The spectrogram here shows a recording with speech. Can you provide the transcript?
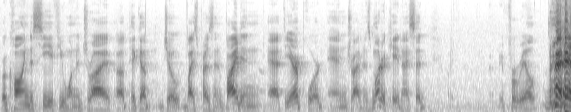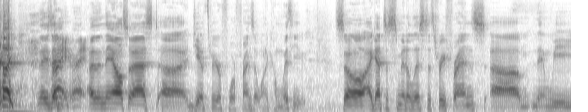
we're calling to see if you want to drive, uh, pick up Joe Vice President Biden at the airport and drive in his motorcade." And I said. For real? like, they said, right, right. And then they also asked, uh, "Do you have three or four friends that want to come with you?" So I got to submit a list of three friends. Um, then we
